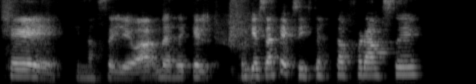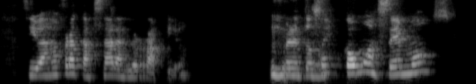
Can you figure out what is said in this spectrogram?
que, que, no se lleva desde que, porque sabes que existe esta frase, si vas a fracasar, hazlo rápido. Pero entonces, ¿cómo hacemos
